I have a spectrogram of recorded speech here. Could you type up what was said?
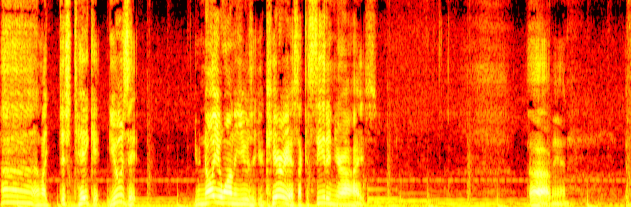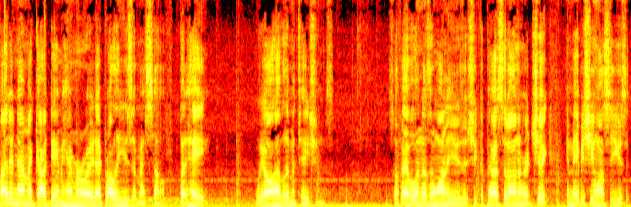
Ah, I'm like, just take it. Use it. You know you want to use it. You're curious. I can see it in your eyes. Oh, man. If I didn't have my goddamn hemorrhoid, I'd probably use it myself. But hey, we all have limitations. So if Evelyn doesn't want to use it, she could pass it on to her chick, and maybe she wants to use it.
